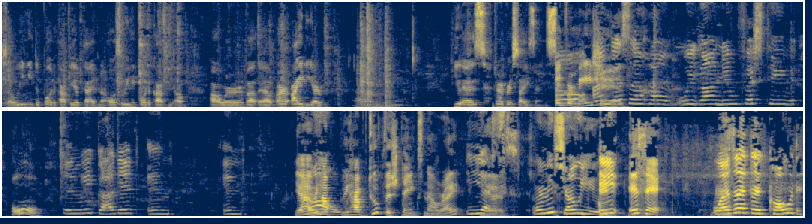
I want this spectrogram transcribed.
So we need to photocopy of that. And also we need photocopy of our uh, our ID, our um, U.S. driver's license. Information. And this at home, we got a new fish tank, Oh, and we got it in in. Yeah. We have we have two fish tanks now, right? Yes. Let me show you. Is it? Was it the cold?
